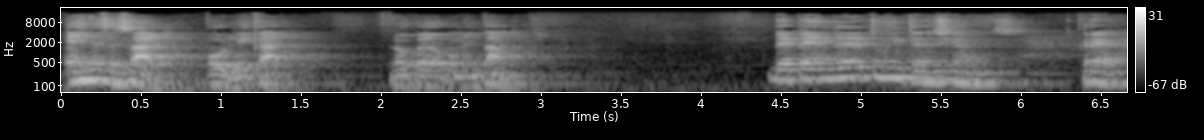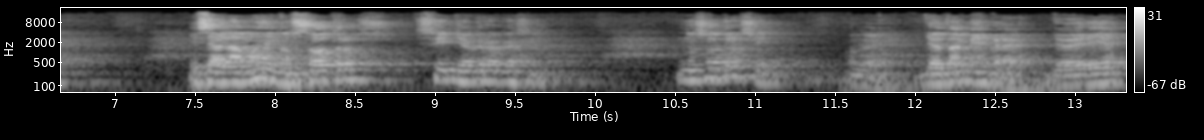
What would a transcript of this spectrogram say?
¿Es necesario publicar lo que documentamos? Depende de tus intenciones, creo. Y si hablamos de nosotros, Sí, yo creo que sí. Nosotros sí. Ok, yo también creo. Yo diría.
